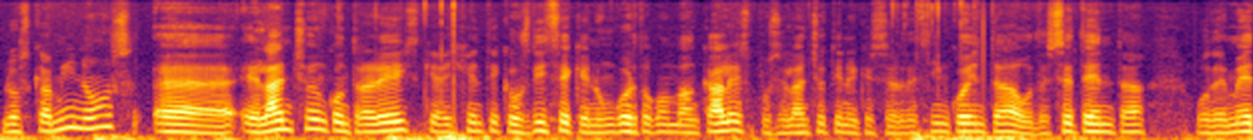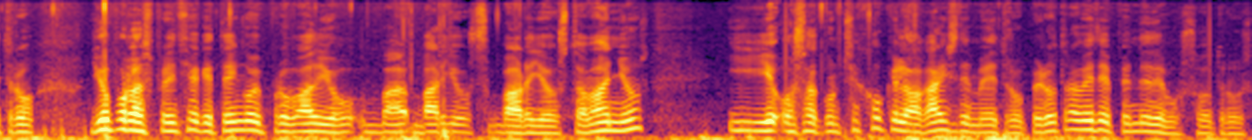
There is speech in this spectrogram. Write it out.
Los caminos, eh, el ancho encontraréis que hay gente que os dice que en un huerto con bancales pues el ancho tiene que ser de 50 o de 70 o de metro. Yo por la experiencia que tengo he probado varios, varios tamaños y os aconsejo que lo hagáis de metro, pero otra vez depende de vosotros,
